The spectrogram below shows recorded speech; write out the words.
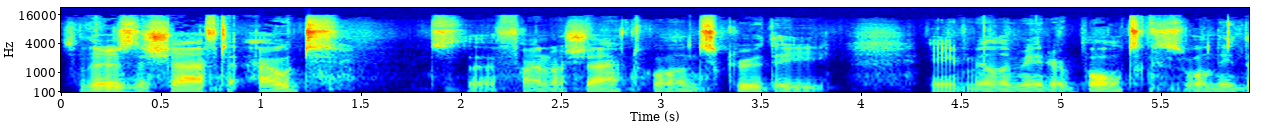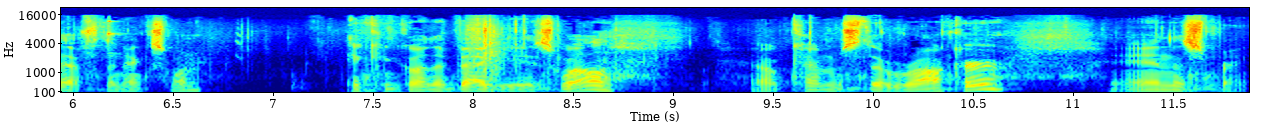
So there's the shaft out. It's the final shaft. We'll unscrew the 8 millimeter bolt because we'll need that for the next one. It can go in the baggie as well. Out comes the rocker and the spring.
